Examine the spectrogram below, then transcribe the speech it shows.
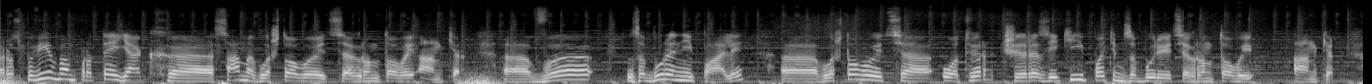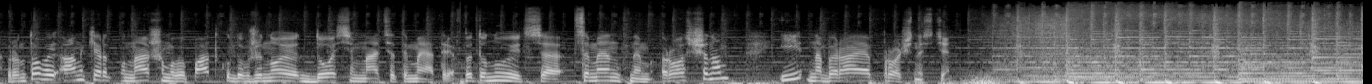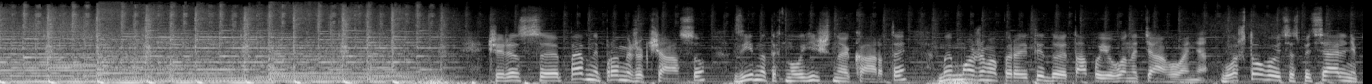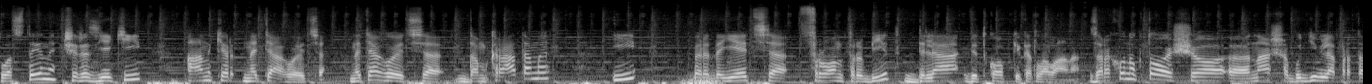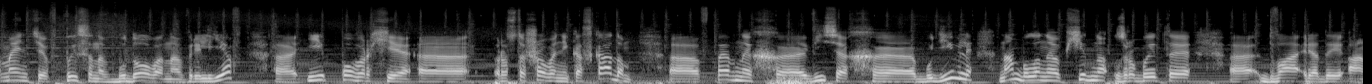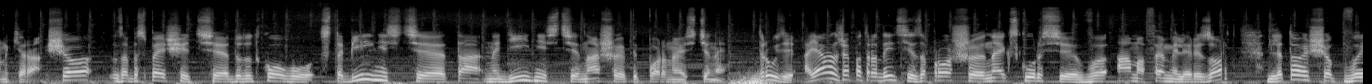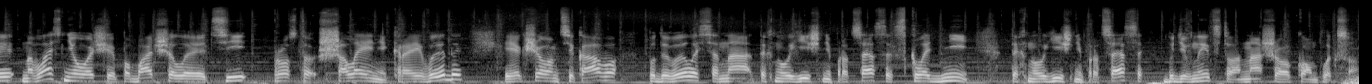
Розповів вам про те, як е, саме влаштовується ґрунтовий анкер. Е, В забуреній палі е, влаштовується отвір, через який потім забурюється ґрунтовий анкер. Ґрунтовий анкер у нашому випадку довжиною до 17 метрів. Бетонується цементним розчином і набирає прочності. Через е, певний проміжок часу, згідно технологічної карти, ми можемо перейти до етапу його натягування. Влаштовуються спеціальні пластини, через які анкер натягується. Натягується домкратами і передається фронт робіт для відкопки котлована. За рахунок того, що е, наша будівля апартаментів вписана, вбудована в рельєф, е, і поверхи розташовані каскадом, е, в певних е, вісях е, будівлі нам було необхідно зробити два ряди анкера, що забезпечить додаткову стабільність та надійність нашої підпорної стіни. Друзі, а я вас вже по традиції запрошую на екскурсію в Ama Family Resort для того, щоб ви на власні очі побачили ці просто шалені краєвиди. І якщо вам цікаво, подивилися на технологічні процеси, складні технологічні процеси будівництва нашого комплексу.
